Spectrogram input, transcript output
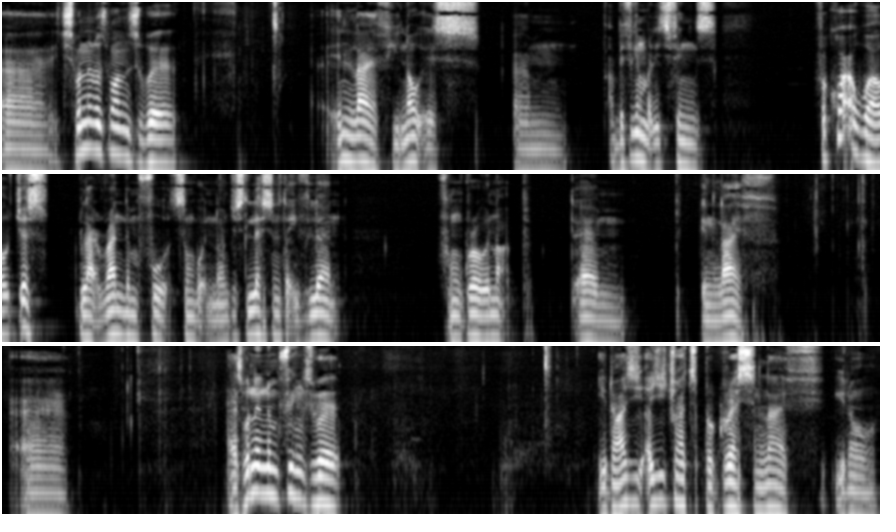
Uh, it's one of those ones where in life you notice um, I've been thinking about these things for quite a while, just like random thoughts and whatnot, just lessons that you've learned from growing up um, in life. Uh, it's one of them things where you know, as you as you try to progress in life, you know,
